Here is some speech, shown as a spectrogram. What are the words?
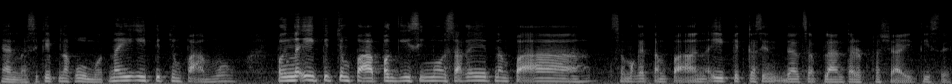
yan, masikip na kumot, naiipit yung paa mo. Pag naipit yung paa, pagising mo, sakit ng paa, sumakit ang paa, naipit kasi dahil sa plantar fasciitis eh.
